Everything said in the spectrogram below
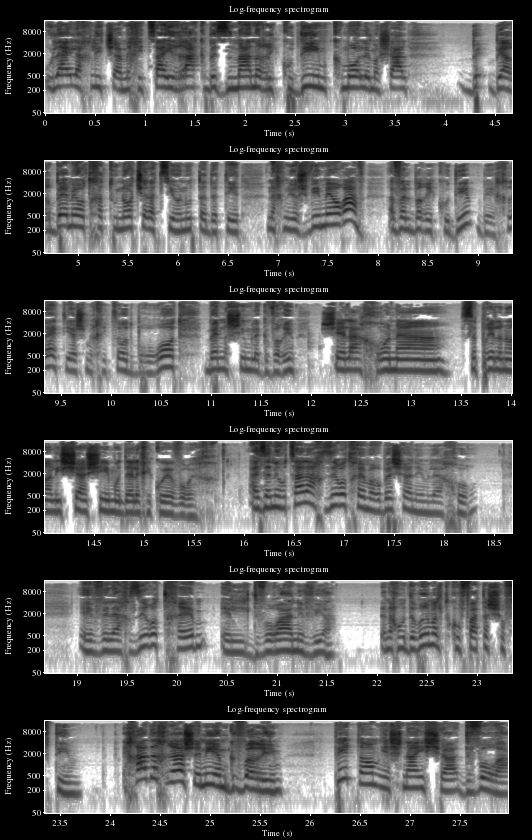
אולי להחליט שהמחיצה היא רק בזמן הריקודים, כמו למשל בהרבה מאוד חתונות של הציונות הדתית. אנחנו יושבים מעורב, אבל בריקודים בהחלט יש מחיצות ברורות בין נשים לגברים. שאלה אחרונה, ספרי לנו על אישה שהיא מודל לחיקוי עבורך. אז אני רוצה להחזיר אתכם הרבה שנים לאחור, אה, ולהחזיר אתכם אל דבורה הנביאה. אנחנו מדברים על תקופת השופטים. אחד אחרי השני הם גברים. פתאום ישנה אישה, דבורה,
